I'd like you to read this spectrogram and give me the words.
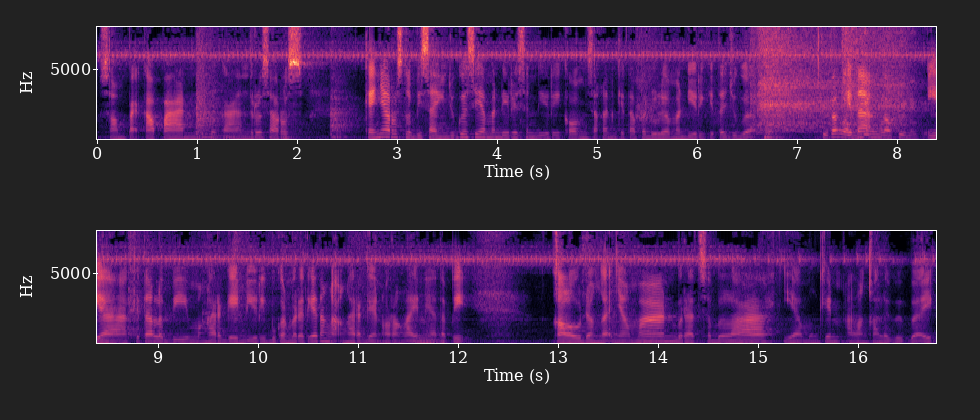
sampai kapan gitu kan terus harus kayaknya harus lebih sayang juga sih sama diri sendiri. Kalau misalkan kita peduli sama diri kita juga kita nggak Kita- ngelakuin itu ya. iya kita lebih menghargai diri. Bukan berarti kita nggak menghargai orang lain ya tapi kalau udah nggak nyaman berat sebelah ya mungkin alangkah lebih baik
